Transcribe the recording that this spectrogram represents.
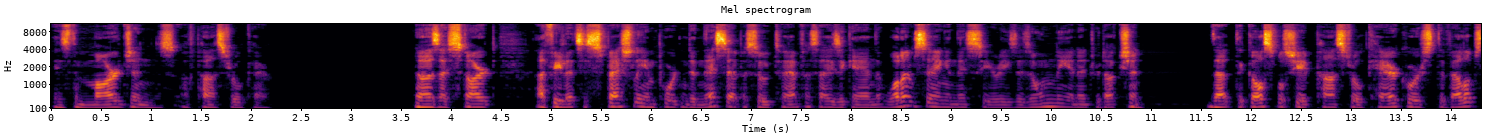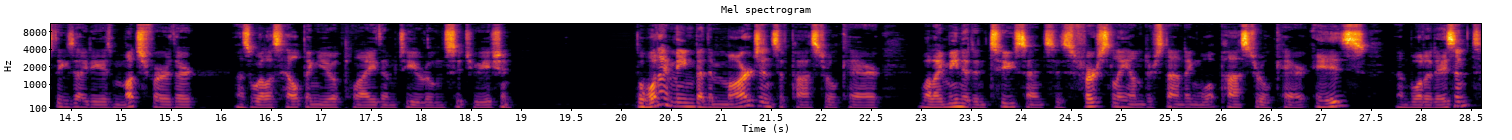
is the margins of pastoral care. Now, as I start, I feel it's especially important in this episode to emphasize again that what I'm saying in this series is only an introduction, that the gospel shaped pastoral care course develops these ideas much further, as well as helping you apply them to your own situation. But what I mean by the margins of pastoral care, well, I mean it in two senses. Firstly, understanding what pastoral care is and what it isn't,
